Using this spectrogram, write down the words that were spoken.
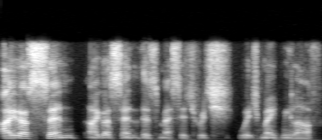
I got sent I got sent this message which which made me laugh.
